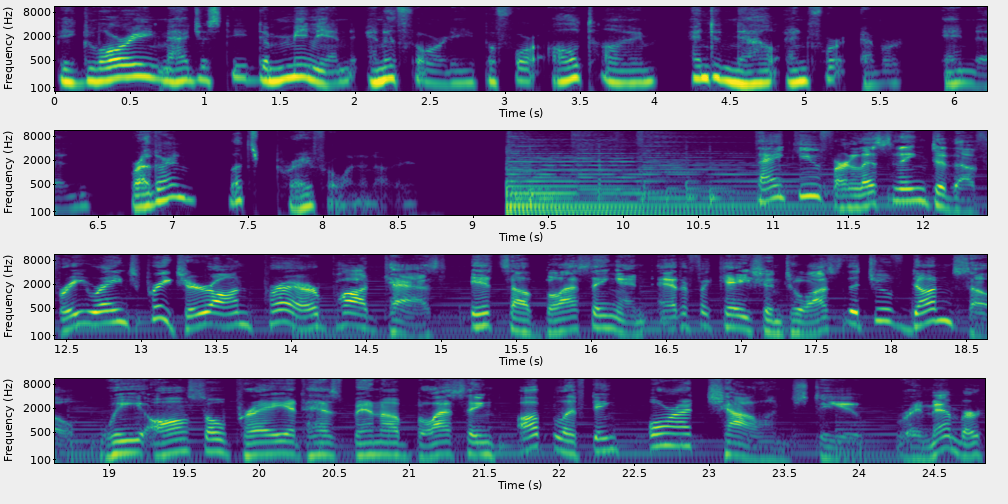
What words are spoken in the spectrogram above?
be glory, majesty, dominion, and authority before all time, and now and forever. Amen. Brethren, let's pray for one another. Thank you for listening to the Free Range Preacher on Prayer podcast. It's a blessing and edification to us that you've done so. We also pray it has been a blessing, uplifting, or a challenge to you. Remember,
